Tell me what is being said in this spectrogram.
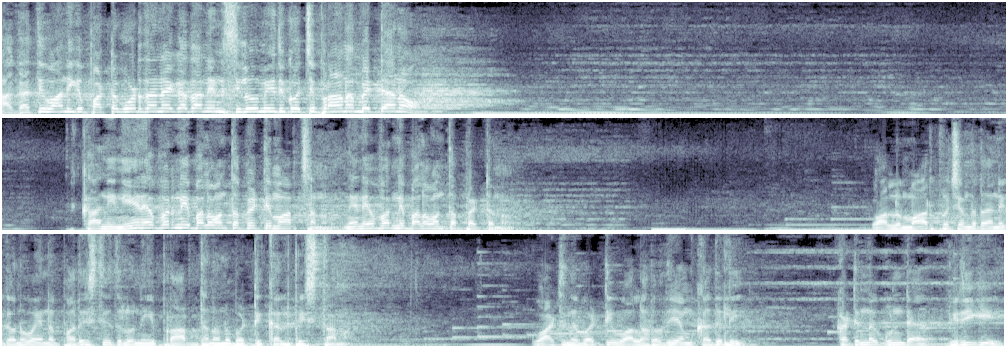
ఆ గతి వానికి పట్టకూడదనే కదా నేను సిలువ మీదకి వచ్చి ప్రాణం పెట్టాను? కానీ నేనెవరిని బలవంత పెట్టి మార్చను? నేను ఎవరిని బలవంత పెట్టను వాళ్ళు మార్పు చెందడానికి అనువైన పరిస్థితులు నీ ప్రార్థనను బట్టి కల్పిస్తాను. వాటిని బట్టి వాళ్ళ హృదయం కదిలి కఠిన గుండె విరిగి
